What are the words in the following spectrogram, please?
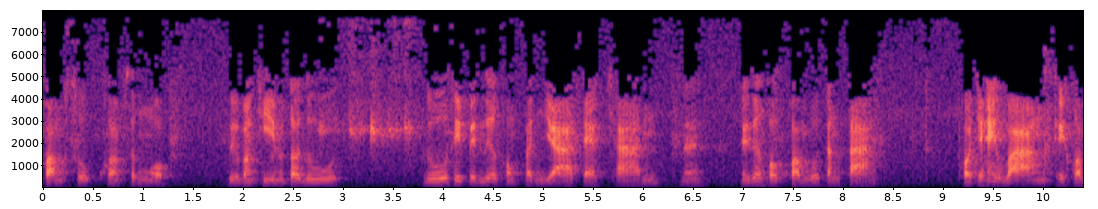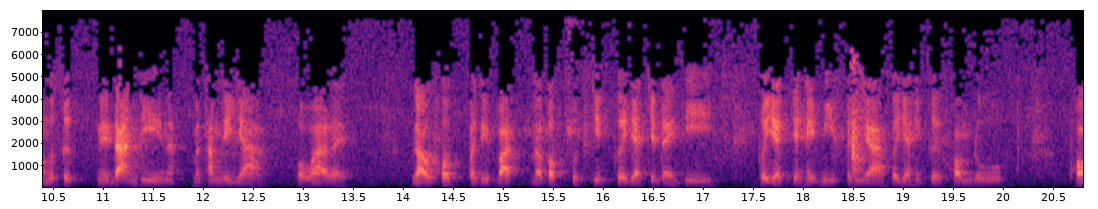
ความสุขความสงบ หรือบางทีมันก็รู้รู้ที่เป็นเรื่องของปัญญาแตกฉานนะในเรื่องของความรู้ต่างๆ พอจะให้วางไอ้ความรู้สึกในด้านดีนะมันทำได้ยาก เพราะว่าอะไร เราก็ปฏิบัติเราก็ฝึกจิตเพื่ออยากจะได้ดี เพื่ออยากจะให้มีปัญญาเพื่ออยากให้เกิดความรู้ พอ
